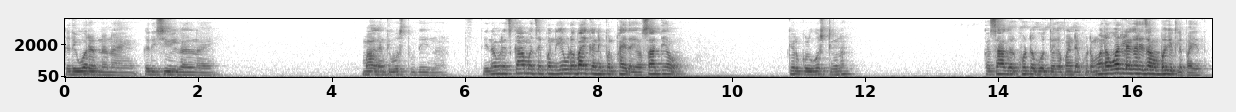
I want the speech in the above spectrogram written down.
कधी ओरडणं नाही कधी शिवीगाळ नाही. मागण ती वस्तू देणं. ते नवऱ्याच कामच आहे पण एवढं बायकाने पण फायदा घ्यावा साथ द्यावं. किरकोळ गोष्टी ना. का सागर खोटं बोलतोय का पांड्या खोटं? मला वडल्या घरी जाऊन बघितलं पाहिजे.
